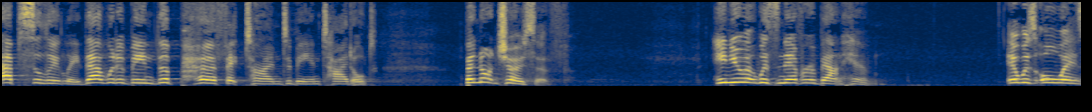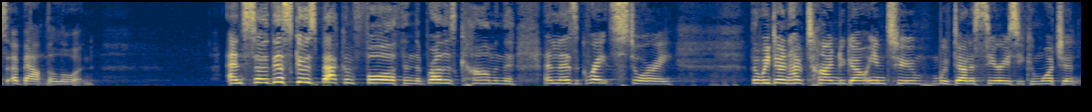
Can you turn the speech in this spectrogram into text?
absolutely. That would have been the perfect time to be entitled. But not Joseph. He knew it was never about him, it was always about the Lord. And so this goes back and forth, and the brothers come, and, the, and there's a great story that we don't have time to go into. We've done a series, you can watch it.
